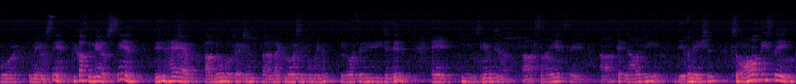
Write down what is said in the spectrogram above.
for the man of sin, because the man of sin didn't have uh, normal affections uh, like the Lord said for women. The Lord said he, he just didn't, and he was given to uh, science and uh, technology and divination. So all these things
